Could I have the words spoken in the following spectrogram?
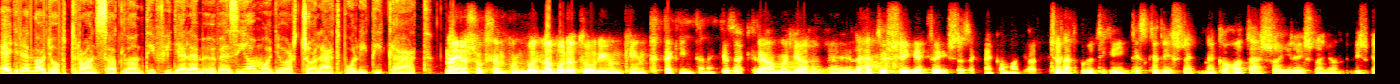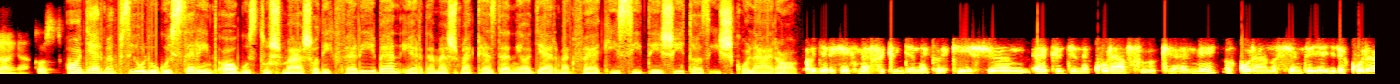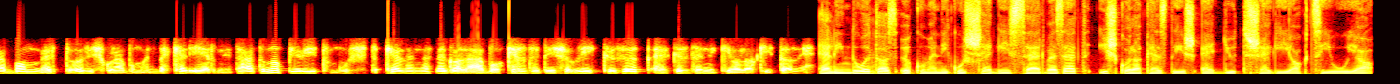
Egyre nagyobb transatlanti figyelem övezi a magyar családpolitikát. Nagyon sok szempontból laboratóriumként tekintenek ezekre a magyar eh, lehetőségekre, és ezeknek a magyar családpolitikai intézkedésnek a hatásaira is nagyon vizsgálják azt. A gyermekpszichológus szerint augusztus második felében érdemes megkezdeni a gyermek felkészítését az iskolára. A gyerekek ne feküdjenek le későn, elkezdjenek korán fölkelni. A korán azt jelenti, hogy egyre korábban, mert az iskolában majd be kell érni tehát a napi ritmust kellene legalább a kezdet és a vég között elkezdeni kialakítani. Elindult az Ökumenikus Segélyszervezet iskolakezdés együtt segélyakciója.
